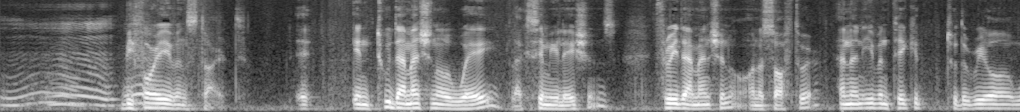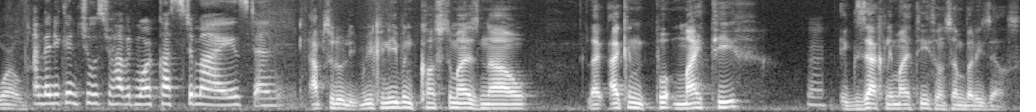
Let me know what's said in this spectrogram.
mm. before you even start. It, in two-dimensional way, like simulations, three-dimensional on a software, and then even take it to the real world. And then you can choose to have it more customized and... Absolutely. We can even customize now, like I can put my teeth, mm. exactly my teeth on somebody's else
